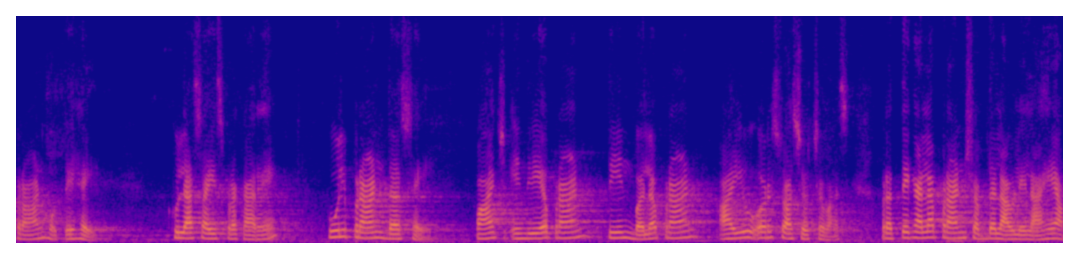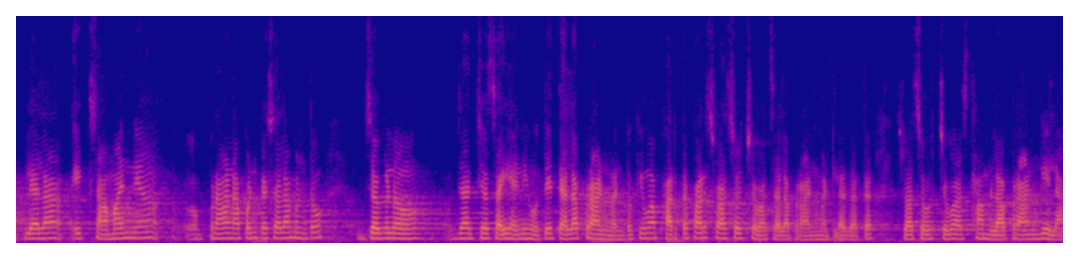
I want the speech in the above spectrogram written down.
प्राण होते हैं। खुलासा इस प्रकार है। कुल प्राण दस है। पांच इंद्रिय प्राण तीन बल प्राण आयु और श्वासोच्छवास। प्रत्येकाला प्राण शब्द लावलेला आहे. आपल्याला एक सामान्य प्राण आपण कशाला म्हणतो? जगणं ज्याच्या साह्याने होते त्याला प्राण म्हणतो किंवा फार तर फार श्वासोच्छवासाला प्राण म्हटलं जातं. श्वासोच्छवास थांबला प्राण गेला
